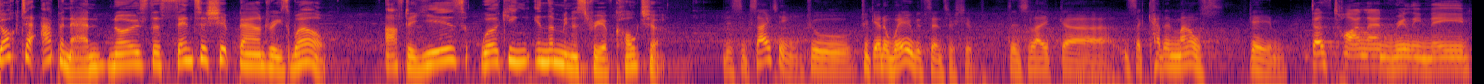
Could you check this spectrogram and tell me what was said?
Dr. Apinan knows the censorship boundaries well after years working in the Ministry of Culture. It's exciting to, to get away with censorship. It's like uh, it's a cat and mouse game. Does Thailand really need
